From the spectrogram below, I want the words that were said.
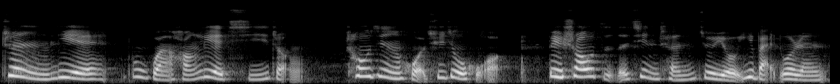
阵列，不管行列齐整，抽进火区救火。被烧死的近臣就有一百多人。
